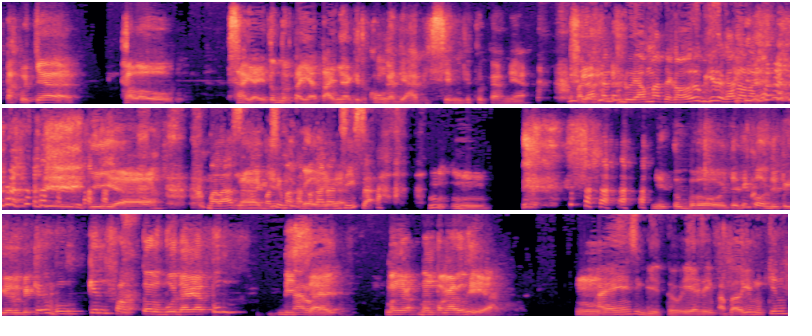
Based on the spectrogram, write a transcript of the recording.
takutnya kalau saya itu bertanya-tanya gitu kok nggak dihabisin gitu kan ya. Padahal kan peduli amat ya. Kalau lu begitu kan orangnya. iya. Malah Nah, pasti gitu makan kali makanan ya. sisa. Mm-mm. gitu bro. Jadi kalau dipikir-pikir mungkin faktor budaya pun bisa Ngaruh meng- mempengaruhi ya. Hmm. Kayaknya sih gitu. Iya sih. Apalagi mungkin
